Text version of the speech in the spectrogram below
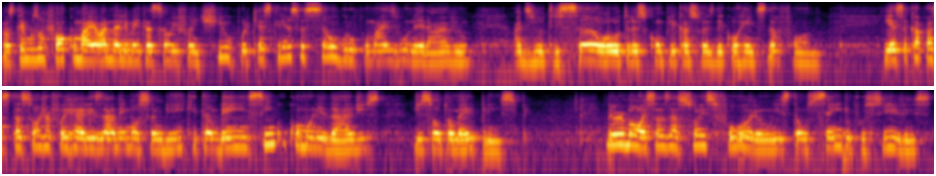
Nós temos um foco maior na alimentação infantil porque as crianças são o grupo mais vulnerável à desnutrição, a outras complicações decorrentes da fome. E essa capacitação já foi realizada em Moçambique e também em cinco comunidades de São Tomé e Príncipe. Meu irmão, essas ações foram e estão sendo possíveis,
